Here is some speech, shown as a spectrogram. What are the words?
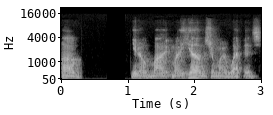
um, you know, my my hyungs or my weapons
